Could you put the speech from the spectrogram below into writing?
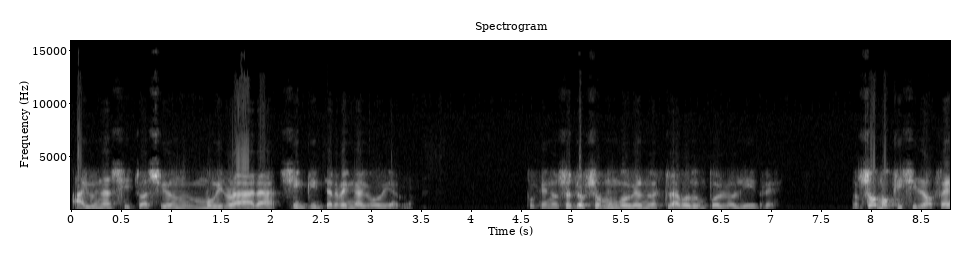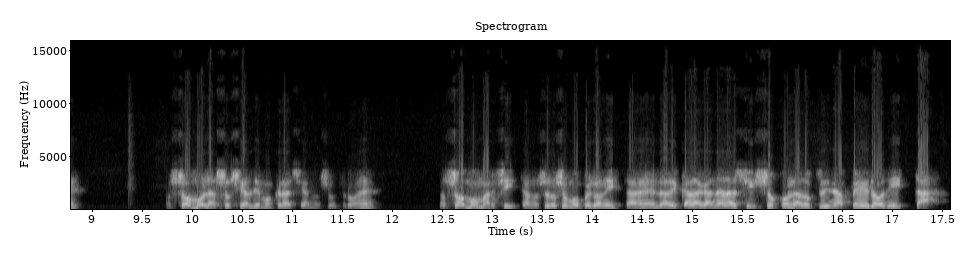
hay una situación muy rara sin que intervenga el gobierno? Porque nosotros somos un gobierno esclavo de un pueblo libre. No somos Kisilov, ¿eh? No somos la socialdemocracia nosotros, ¿eh? No somos marxistas, nosotros somos peronistas, ¿eh? La década ganada se hizo con la doctrina peronista,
